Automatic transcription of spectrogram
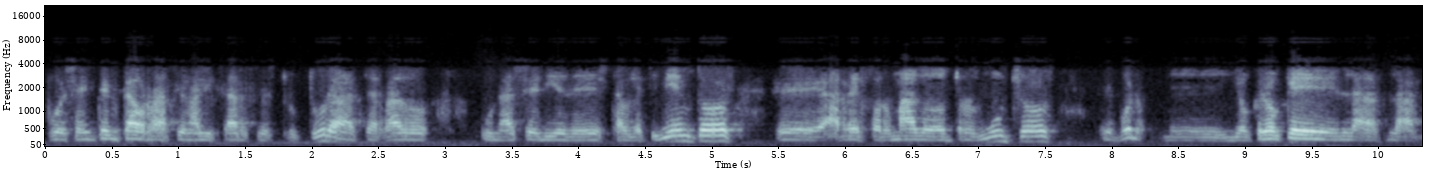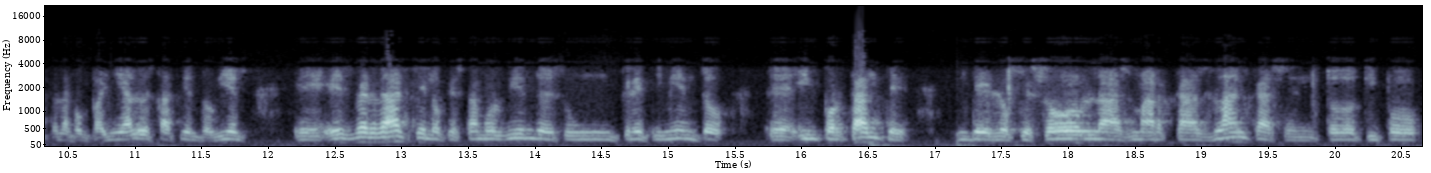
pues ha intentado racionalizar su estructura, ha cerrado una serie de establecimientos, eh, ha reformado otros muchos. Eh, bueno, eh, yo creo que la, compañía lo está haciendo bien. es verdad que lo que estamos viendo es un crecimiento importante de lo que son las marcas blancas en todo tipo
